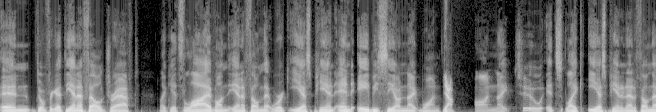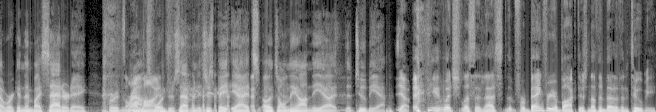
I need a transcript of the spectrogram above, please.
and don't forget the NFL draft, like it's live on the NFL Network, ESPN, and ABC on night one. yeah, On night two, it's like ESPN and NFL Network, and then by Saturday for rounds online. four through seven, it's just ba- yeah, it's oh, it's only on the uh, the Tubi app. yeah. Which listen, that's the, for bang for your buck. There's nothing better than Tubi.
